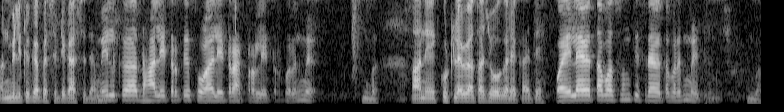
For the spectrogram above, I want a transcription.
आणि मिल्क कॅपॅसिटी काय असते त्यामध्ये? मिल्क दहा लिटर ते सोळा लिटर अठरा लिटर पर्यंत मिळेल. बरं. आणि कुठल्या व्याताचे वगैरे काय ते? पहिल्या वेतापासून तिसऱ्या वेतापर्यंत मिळतील म्हशी बरं.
